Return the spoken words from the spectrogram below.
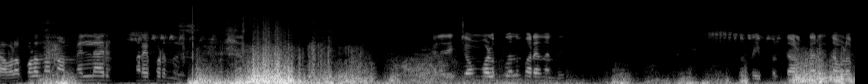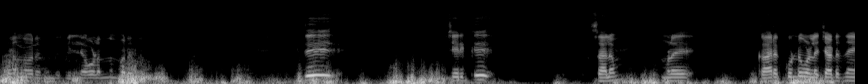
തവളക്കുളം എന്നാണ് നമ്മെല്ലാവരും അറിയപ്പെടുന്നത്. ഏറ്റവും എന്നും പറയുന്നുണ്ട്. അപ്പോൾ ഇപ്പോഴത്തെ ആൾക്കാർ തവളക്കുളം എന്ന് പറയുന്നുണ്ട് ബില്ലകുളം എന്നും പറയുന്നുണ്ട്. ഇത് ശരിക്ക് സ്ഥലം നമ്മളെ കാരക്കുണ്ട് വെള്ളച്ചാട്ടത്തിന്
